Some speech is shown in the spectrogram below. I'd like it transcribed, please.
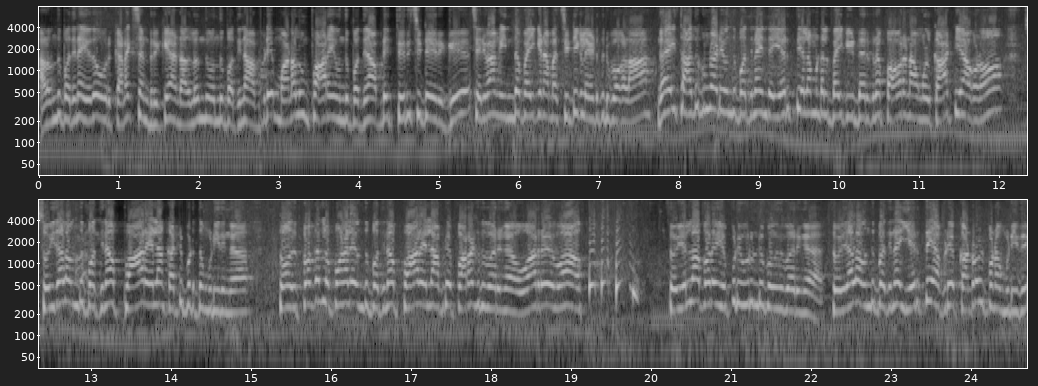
அதில் வந்து பார்த்தீங்கன்னா ஏதோ ஒரு கனெக்ஷன் இருக்கு. அண்ட் அதுலேருந்து வந்து பார்த்தீங்கன்னா அப்படியே மணலும் பாறையும் வந்து பார்த்தீங்கன்னா அப்படியே தெரிச்சுட்டே இருக்கு. சரி வாங்க இந்த பைக்கை நம்ம சிட்டிக்குள்ள எடுத்துட்டு போகலாம். கைஸ் அதுக்கு முன்னாடி வந்து பார்த்தீங்கன்னா இந்த எர்த் எலமெண்டல் பைக் கிட்ட இருக்கிற பவரை நான் உங்களுக்கு காட்டியே ஆகணும். ஸோ இதால் வந்து பார்த்தீங்கன்னா பாறையெல்லாம் கட்டுப்படுத்த முடியுதுங்க. ஸோ அது பக்கத்தில் போனாலே வந்து பார்த்தீங்கன்னா பாறையெல்லாம் அப்படியே பறக்குது பாருங்க. வரே வா ஸோ எல்லா பறவை எப்படி உருண்டு போகுது பாருங்க. ஸோ இதால வந்து பார்த்தீங்கன்னா எர்த்தை அப்படியே கண்ட்ரோல் பண்ண முடியுது.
